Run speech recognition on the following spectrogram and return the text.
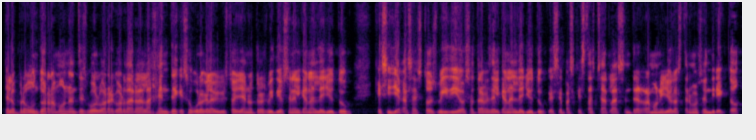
Te lo pregunto, Ramón. Antes vuelvo a recordar a la gente, que seguro que lo habéis visto ya en otros vídeos en el canal de YouTube, que si llegas a estos vídeos a través del canal de YouTube, que sepas que estas charlas entre Ramón y yo las tenemos en directo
